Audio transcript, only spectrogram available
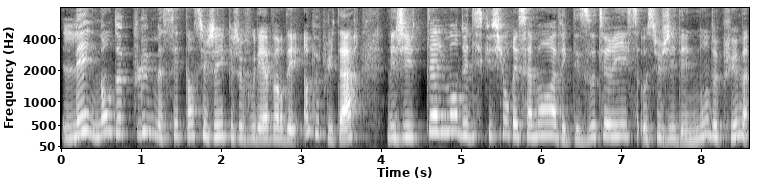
Les noms de plumes, c'est un sujet que je voulais aborder un peu plus tard, mais j'ai eu tellement de discussions récemment avec des autoristes au sujet des noms de plumes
